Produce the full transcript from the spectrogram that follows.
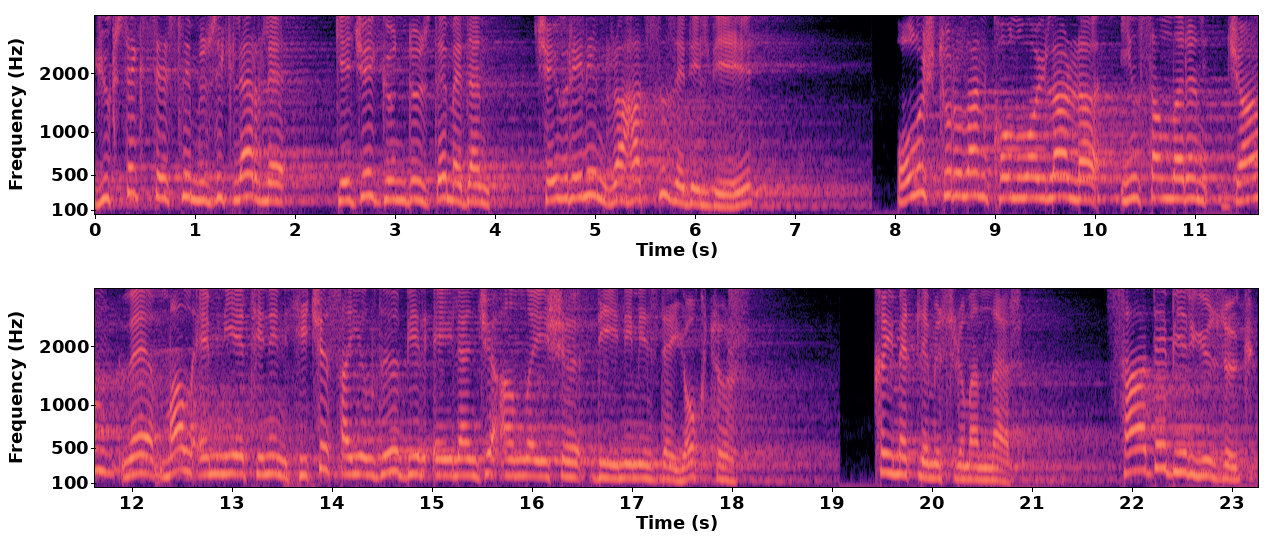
yüksek sesli müziklerle gece gündüz demeden çevrenin rahatsız edildiği, oluşturulan konvoylarla insanların can ve mal emniyetinin hiçe sayıldığı bir eğlence anlayışı dinimizde yoktur. Kıymetli Müslümanlar, sade bir yüzük,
